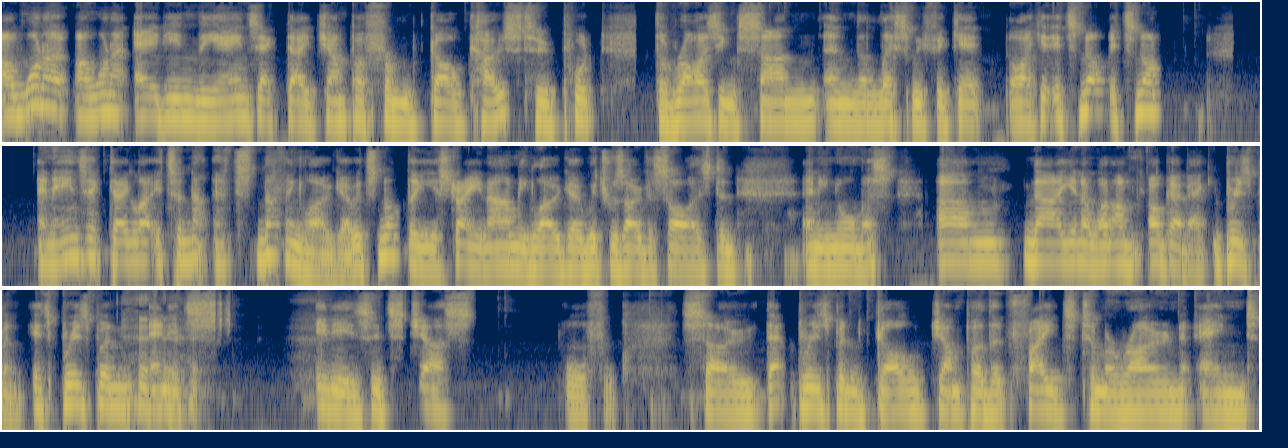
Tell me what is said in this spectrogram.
I want to I want to add in the Anzac Day jumper from Gold Coast who put the rising sun and the less we forget. Like it- it's not it's not an Anzac Day logo. It's a it's nothing logo. It's not the Australian Army logo which was oversized and and enormous. Um, no, you know what? I'm, I'll go back. Brisbane. It's Brisbane, and it's it is. It's just awful. So that Brisbane gold jumper that fades to maroon and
